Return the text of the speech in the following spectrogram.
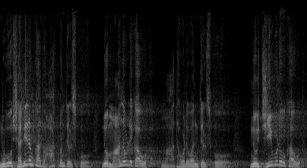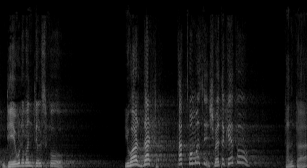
నువ్వు శరీరం కాదు ఆత్మను తెలుసుకో. నువ్వు మానవుడి కావు మాధవుడు అని తెలుసుకో. నువ్వు జీవుడవు కావు దేవుడవని తెలుసుకో. యు ఆర్ దట్ తత్వమసి శ్వేతకేతో కనుక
